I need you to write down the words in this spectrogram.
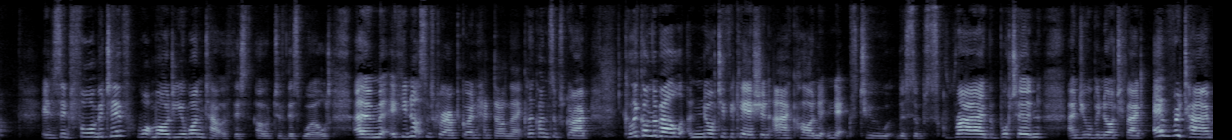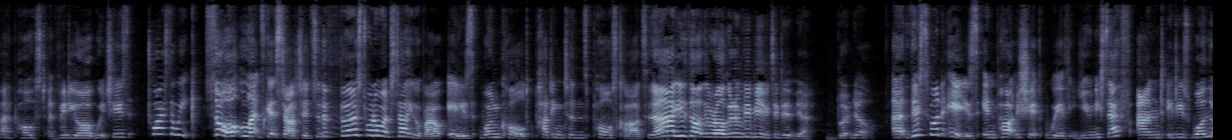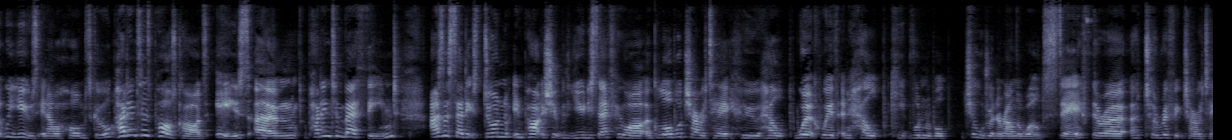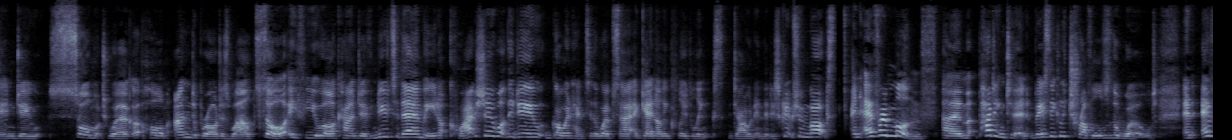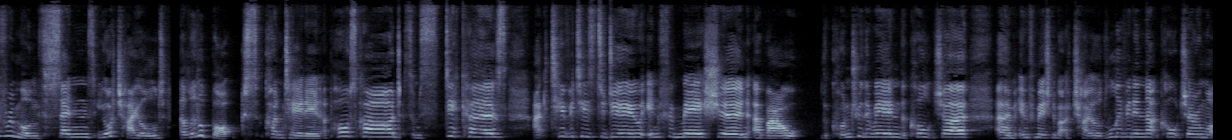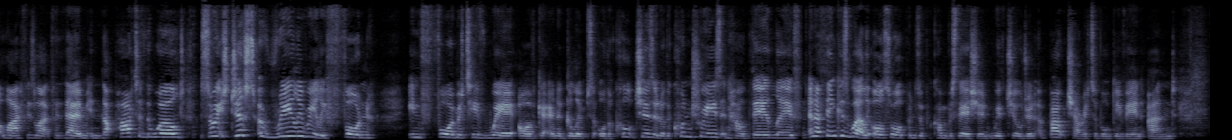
It's informative. What more do you want out of this out of this world? Um, if you're not subscribed, go and head down there. Click on subscribe. Click on the bell notification icon next to the subscribe button and you will be notified every time I post a video, which is twice a week. So let's get started. So the first one I want to tell you about is one called Paddington's Postcards. Ah, you thought they were all going to be beauty, didn't you? But no. Uh, this one is in partnership with UNICEF and it is one that we use in our homeschool. Paddington's Postcards is um, Paddington Bear themed. As I said, it's done in partnership with UNICEF who are a global charity who help work with and help keep vulnerable children around the world safe. They're a, a, terrific charity and do so much work at home and abroad as well. So if you are kind of new to them or you're not quite sure what they do, go and head to the website. Again, I'll include links down in the description box. And every month, um, Paddington basically travels the world and every month sends your child a little box containing a postcard, some stickers, activities to do, information about the country they're in, the culture, um, information about a child living in that culture and what life is like for them in that part of the world. So it's just a really, really fun informative way of getting a glimpse at other cultures and other countries and how they live and I think as well it also opens up a conversation with children about charitable giving and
